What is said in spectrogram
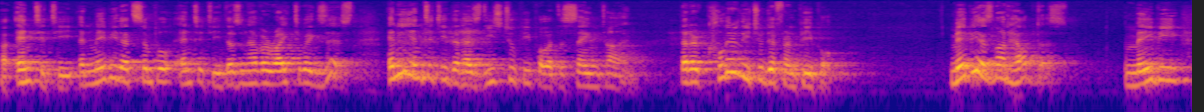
uh, entity, and maybe that simple entity doesn't have a right to exist. Any entity that has these two people at the same time, that are clearly two different people, maybe has not helped us. Maybe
